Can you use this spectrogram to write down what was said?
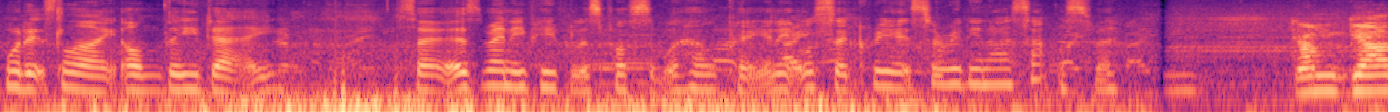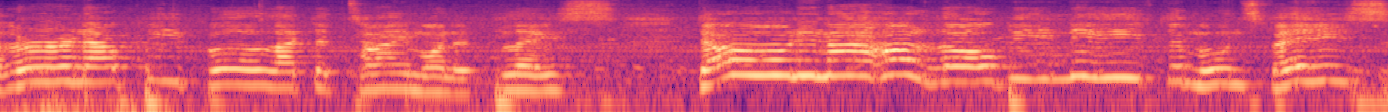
what it's like on the day. So as many people as possible helping, and it also creates a really nice atmosphere. Come gather now, people, at the time honoured place. Down in a hollow beneath the moon's face.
